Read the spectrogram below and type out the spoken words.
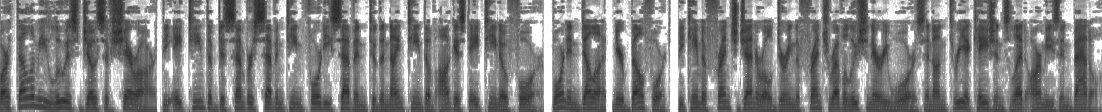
Barthélemy Louis Joseph Schérer, the 18th of December 1747 to the 19th of August 1804, born in Delle near Belfort, became a French general during the French Revolutionary Wars and on 3 occasions led armies in battle.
